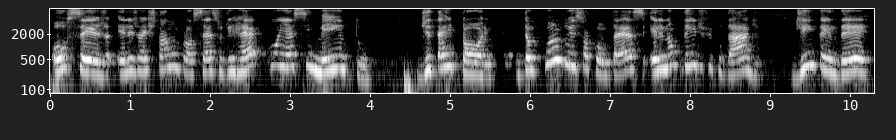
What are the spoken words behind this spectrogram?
Ou seja, ele já está num processo de reconhecimento de território. Então, quando isso acontece, ele não tem dificuldade de entender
